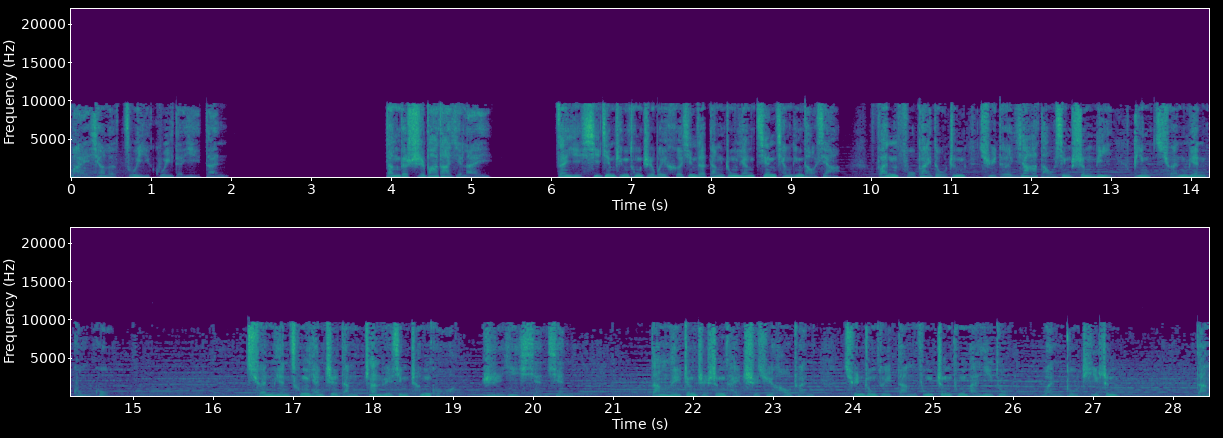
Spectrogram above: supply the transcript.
买下了最贵的一单。党的十八大以来，在以习近平同志为核心的党中央坚强领导下。反腐败斗争取得压倒性胜利，并全面巩固，全面从严治党战略性成果日益显现，党内政治生态持续好转，群众对党风政风满意度稳步提升，党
